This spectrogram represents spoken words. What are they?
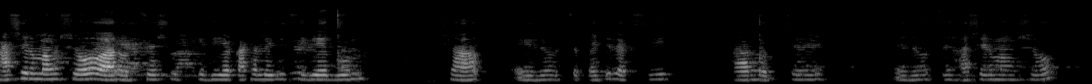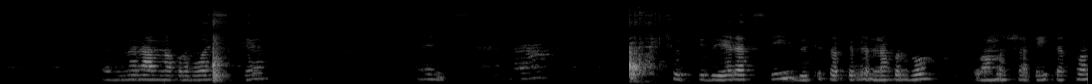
হাঁসের মাংস আর হচ্ছে শুটকি দিয়ে কাঁঠালি বিচি বেগুন, শাক, এই যে হচ্ছে কেটে রাখছি। আর হচ্ছে, এই যে হচ্ছে হাঁসের মাংস, এগুলো রান্না করব আজকে। শুটকি ধুয়ে রাখছি, দুইটা তরকারি রান্না করব। তো আমার সাথেই তখন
